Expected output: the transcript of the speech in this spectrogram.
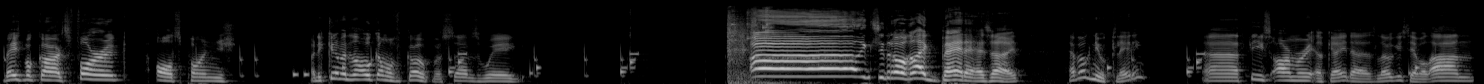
Baseball cards, fork, old sponge. Maar die kunnen we dan ook allemaal verkopen. Service wig. Oh, ik zie er al gelijk badass uit. Hebben we ook nieuwe kleding? Eh, Thieves Armory. Oké, dat is logisch. Die hebben we al aan.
